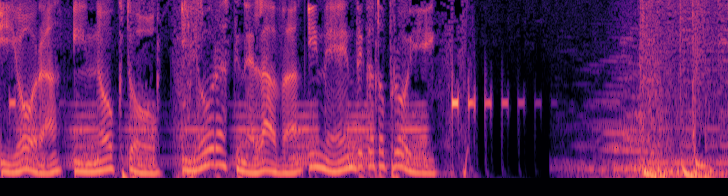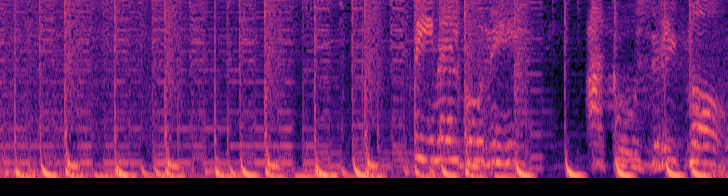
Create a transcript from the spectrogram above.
Η ώρα είναι 8. Η ώρα στην Ελλάδα είναι 11 το πρωί. Στη Μελβούρνη ακούς ρυθμό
